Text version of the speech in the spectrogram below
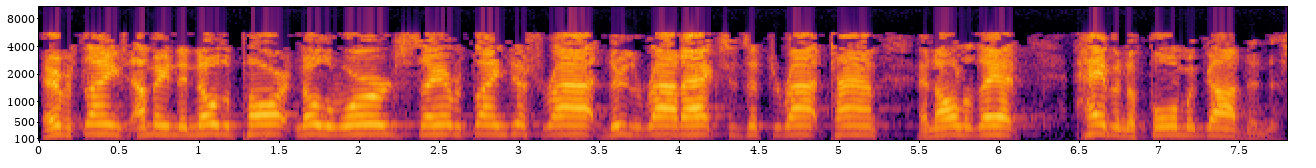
Everything's, I mean, they know the part, know the words, say everything just right, do the right actions at the right time, and all of that, having a form of godliness.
